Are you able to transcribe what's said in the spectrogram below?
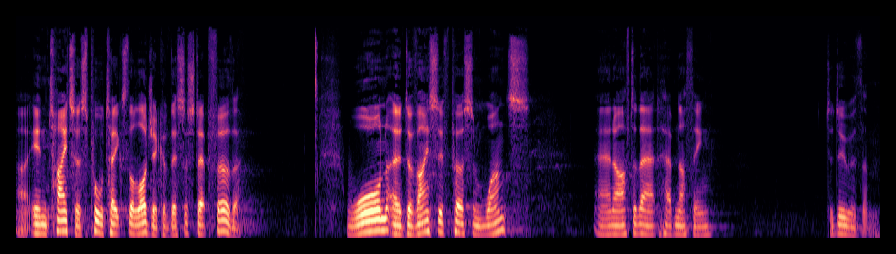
Uh, in Titus, Paul takes the logic of this a step further. Warn a divisive person once, and after that, have nothing to do with them.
